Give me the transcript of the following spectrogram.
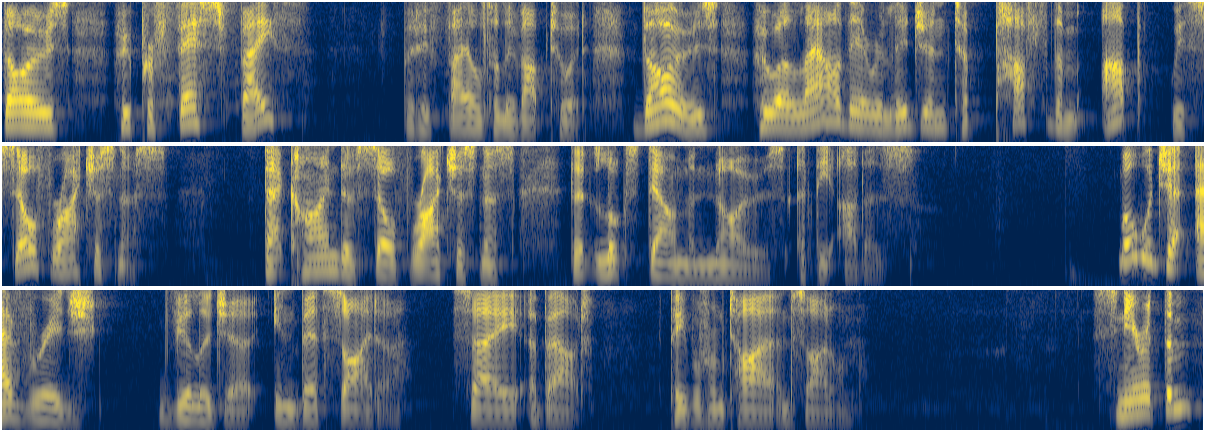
those who profess faith but who fail to live up to it, those who allow their religion to puff them up with self righteousness, that kind of self righteousness that looks down the nose at the others. What would your average villager in Bethsaida say about people from Tyre and Sidon? Sneer at them?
